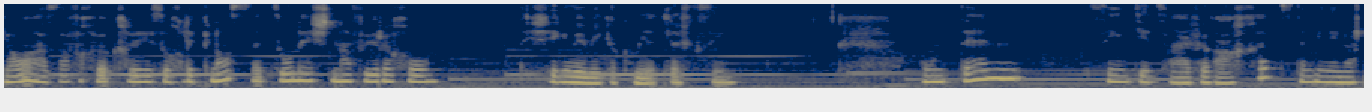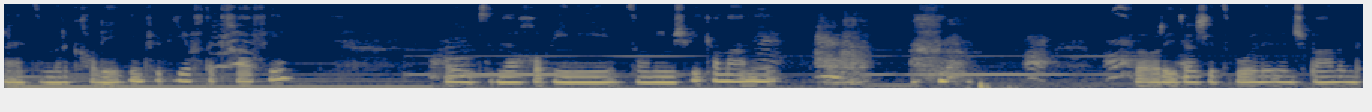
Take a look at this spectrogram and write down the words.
ja, habe es einfach wirklich so ein bisschen genossen. Die Sonne ist dann vorgekommen. Das war irgendwie mega gemütlich. Gewesen. Und dann sind die zwei verwacht. Dann bin ich noch schnell zu einer Kollegin vorbei auf den Kaffee. Und nachher bin ich zu meinem Schwiegermami. Sorry, das ist jetzt wohl nicht entspannend.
